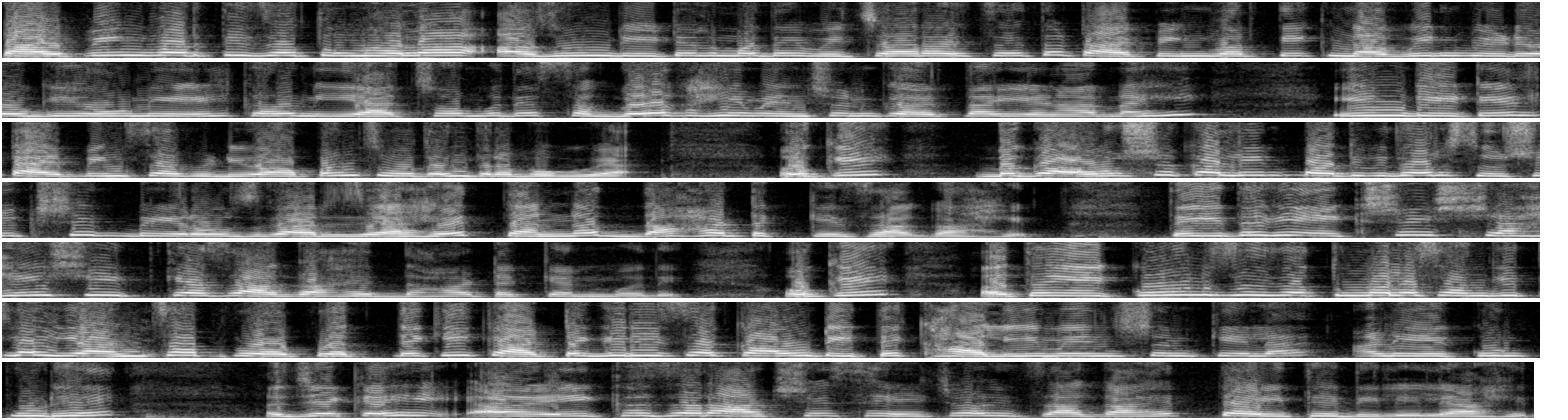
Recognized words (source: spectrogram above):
टायपिंग वरती जर तुम्हाला अजून डिटेल मध्ये विचारायचं आहे तर टायपिंग वरती एक नवीन व्हिडिओ घेऊन येईल कारण याच्यामध्ये सगळं काही मेन्शन करता येणार नाही. इन डिटेल टायपिंगचा व्हिडिओ आपण स्वतंत्र बघूया. ओके बघा अंशकालीन पदवीधर सुशिक्षित बेरोजगार जे आहेत त्यांना दहा टक्के जागा आहेत. तर इथे एकशे शहाऐंशी इतक्या जागा आहेत दहा टक्क्यांमध्ये. ओके आता एकूण जे तुम्हाला सांगितलं यांचा प्रत्येकी कॅटेगरीचा काउंट इथे खाली मेन्शन केलाय आणि एकूण पुढे जे काही एक हजार आठशे सेहेचाळीस जागा आहेत त्या इथे दिलेल्या आहेत.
